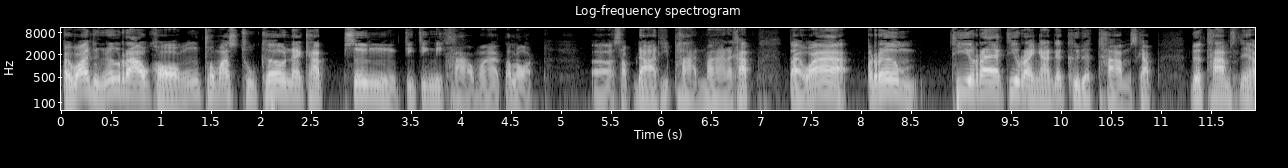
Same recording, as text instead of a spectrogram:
ไปว่าถึงเรื่องราวของโทมัสทูเคิลนะครับ ซึ่งจริง ๆ มีข่าวมาตลอดออสัปดาห์ที่ผ่านมานะครับ แต่ว่า เริ่มที่แรกที่รายงานก็คือ The Times ครับ The Times เนี่ย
